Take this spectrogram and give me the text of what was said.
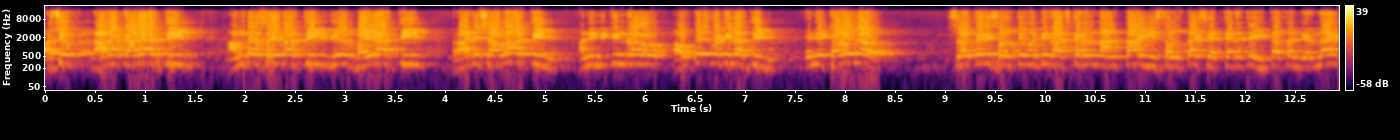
अशोक राधा काळे असतील आमदार साहेब असतील विवेक भैया असतील राजेश आबा असतील आणि नितीनराव अवतारे पाटील असतील यांनी ठरवलं सहकारी संस्थेमध्ये राजकारण आणता ही संस्था शेतकऱ्याच्या हिताचा निर्णय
